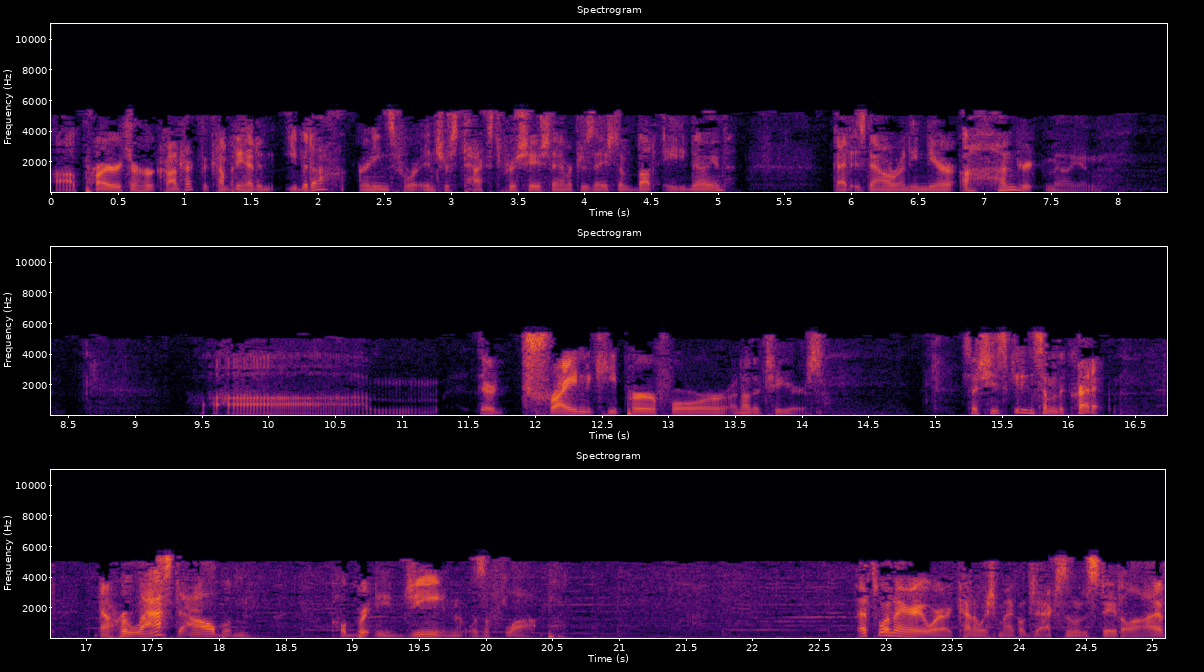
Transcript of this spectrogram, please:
Uh, prior to her contract, the company had an EBITDA, earnings for interest, tax, depreciation, amortization, of about 80 million. That is now running near 100 million. Um, they're trying to keep her for another two years. So she's getting some of the credit. Now, her last album, called Britney Jean, was a flop. That's one area where I kind of wish Michael Jackson would have stayed alive.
